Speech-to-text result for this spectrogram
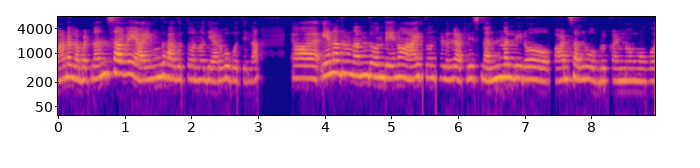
ಮಾಡಲ್ಲ. ಬಟ್ ನನ್ನ ಸಾವೇ ಯಾ ಹೆಂಗೆ ಆಗುತ್ತೋ ಅನ್ನೋದು ಯಾರಿಗೂ ಗೊತ್ತಿಲ್ಲ. ಏನಾದರೂ ನಂದು ಒಂದು ಏನೋ ಆಯಿತು ಅಂತ ಹೇಳಿದ್ರೆ ಅಟ್ಲೀಸ್ಟ್ ನನ್ನಲ್ಲಿರೋ ಪಾರ್ಟ್ಸ್ ಆದರೂ ಒಬ್ರು ಕಣ್ಣು, ಮೂಗು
